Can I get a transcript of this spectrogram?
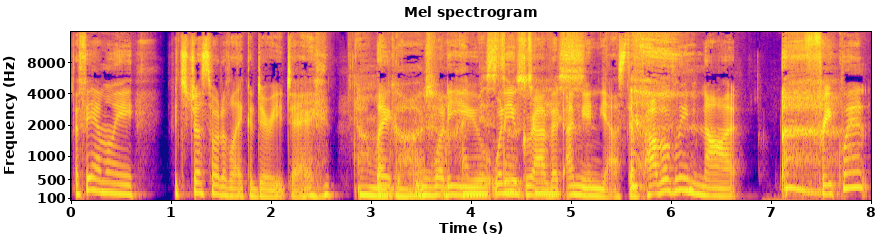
the family, it's just sort of like a Dorit day. Oh my like gosh. what do you what do you gravitate? I mean, yes, they're probably not frequent,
